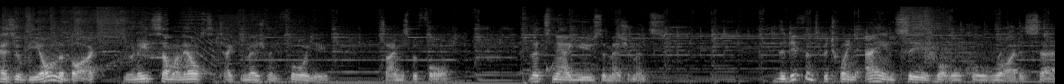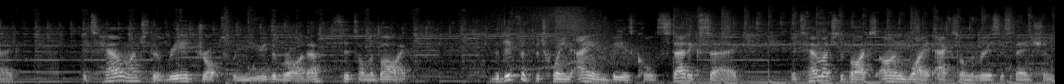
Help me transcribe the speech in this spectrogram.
As you'll be on the bike, you'll need someone else to take the measurement for you, same as before. Let's now use the measurements. The difference between A and C is what we'll call rider sag. It's how much the rear drops when you, the rider, sits on the bike. The difference between A and B is called static sag. It's how much the bike's own weight acts on the rear suspension.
